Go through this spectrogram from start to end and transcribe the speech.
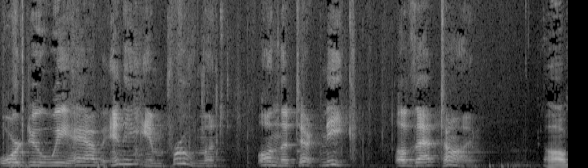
or do we have any improvement on the technique of that time? Uh,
